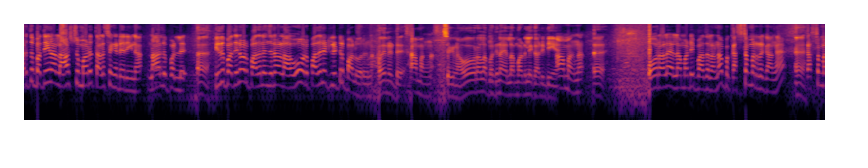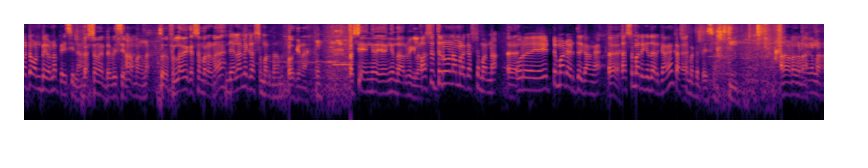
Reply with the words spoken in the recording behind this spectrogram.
அடுத்து பாத்தீங்கன்னா லாஸ்ட் மாடு தலைச்சம் கிடையாதுங்கண்ணா நாலு பல்லு. இது பாத்தீங்கன்னா ஒரு பதினஞ்சு நாள் ஆகும். ஒரு பதினெட்டு லிட்டர் பால் வருங்கண்ணா. பதினெட்டு. ஆமாங்கண்ணா. சரிங்கண்ணா. ஓவராலாக பார்த்தீங்கன்னா எல்லா மாடலையும் காட்டிட்டீங்க. ஆமாங்கண்ணா. ஓவராலாக எல்லா மாட்டையும் பார்த்தலாம்னா இப்போ கஸ்டமர் இருக்காங்க. கஸ்டமர்கிட்ட ஒன் பை ஒன்னா பேசிடலாம். கஸ்டமர்கிட்ட பேசி ஆமாங்கண்ணா. ஸோ ஃபுல்லாகவே கஸ்டமராண்ணா இது எல்லாமே கஸ்டமர் தான் ஓகேண்ணா ஃபர்ஸ்ட் எங்க எங்கேருந்து ஆரம்பிக்கலாம்? ஃபர்ஸ்ட் திருவண்ணாமலை கஸ்டமர்னா ஒரு எட்டு மாடு எடுத்திருக்காங்க. கஸ்டமர் இங்க தான் இருக்காங்க கஸ்டமர்கிட்ட பேசலாம் அண்ணா வணக்கம்ண்ணா.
